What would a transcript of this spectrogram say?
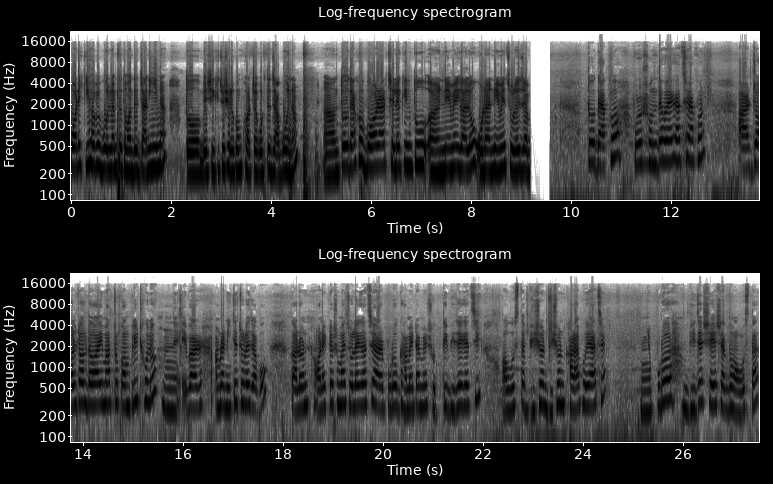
পরে কি হবে বললাম তো তোমাদের জানিই না। তো বেশি কিছু সেরকম খরচা করতে যাব না। তো দেখো, বর আর ছেলে কিন্তু নেমে গেল। ওরা নেমে চলে যাবে। তো দেখো, পুরো সন্ধে হয়ে গেছে এখন। আর জল টল দেওয়াই মাত্র কমপ্লিট হলো। এবার আমরা নিচে চলে যাব। কারণ অনেকটা সময় চলে গেছে আর পুরো ঘামে টামে সত্যি ভিজে গেছি। অবস্থা ভীষণ ভীষণ খারাপ হয়ে আছে। পুরো ভিজে শেষ একদম অবস্থা।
